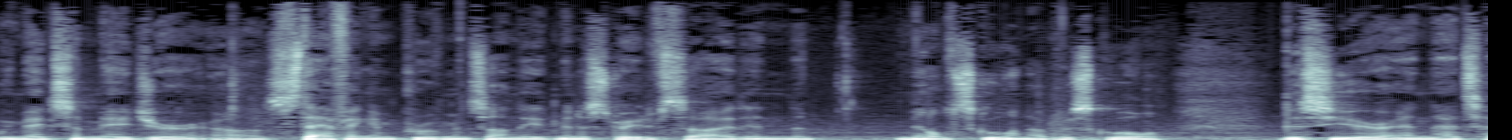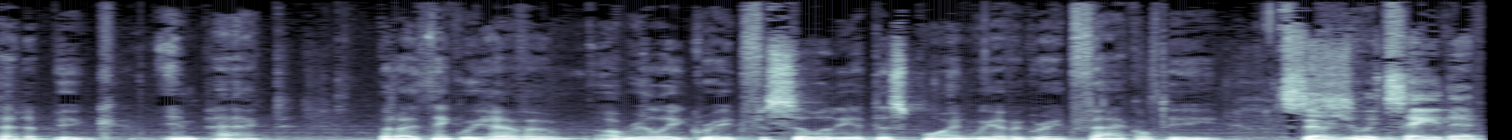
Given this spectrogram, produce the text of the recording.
We made some major uh, staffing improvements on the administrative side in the middle school and upper school this year, and that's had a big impact. But I think we have a, a really great facility at this point. We have a great faculty. So, you would say that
